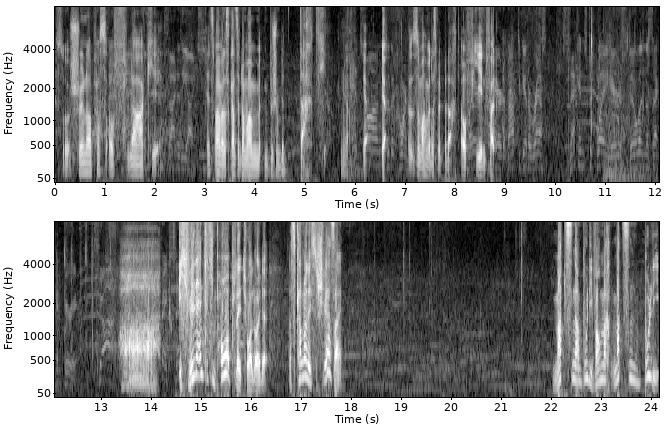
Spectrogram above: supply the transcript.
So schöner Pass auf the ice. Jetzt machen wir das Ganze nochmal mit ein bisschen Bedacht hier. Ja, ja, ja. So machen wir das mit Bedacht. Auf jeden Fall. Shot. Ich will endlich ein Powerplay-Tor, Leute. Das kann doch nicht so schwer sein. Matzen am Bulli. Warum macht Matzen Bulli?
